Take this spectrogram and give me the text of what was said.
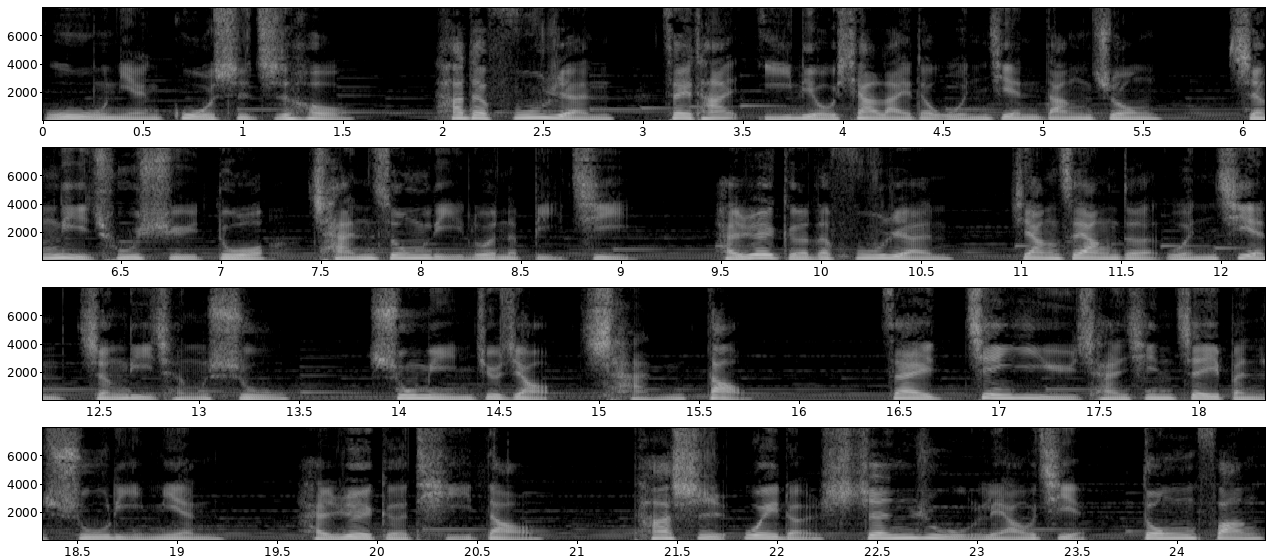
五五年过世之后，他的夫人在他遗留下来的文件当中，整理出许多禅宗理论的笔记。海瑞格的夫人将这样的文件整理成书，书名就叫《禅道》。在《建议与禅心》这一本书里面，海瑞格提到，他是为了深入了解东方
